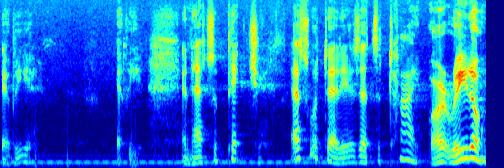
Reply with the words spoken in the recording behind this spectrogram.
Every year. Every year. And that's a picture. That's what that is. That's a type. All right, read on.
